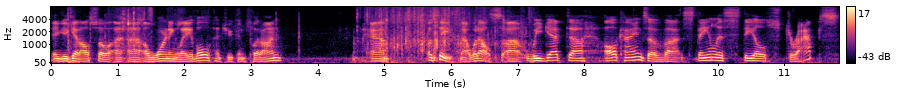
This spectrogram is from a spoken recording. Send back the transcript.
you get also a, a, warning label that you can put on. Um, let's see, now what else? Uh, we get all kinds of stainless steel straps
